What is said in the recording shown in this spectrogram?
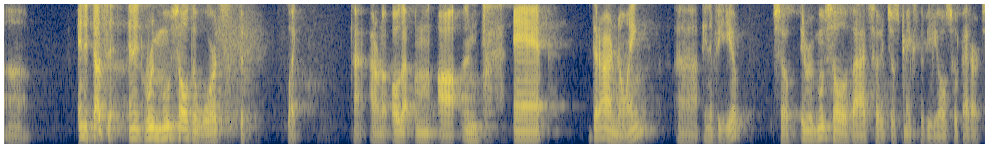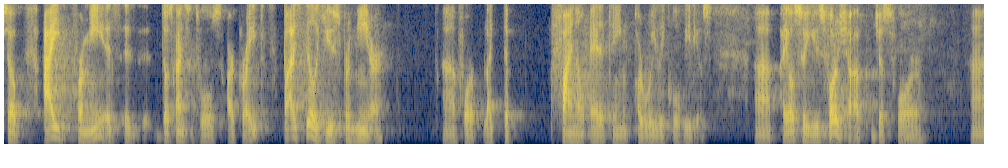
uh, and it does it, and it removes all the words that, like, I, I don't know, all that um, uh, and, and that are annoying. uh, in a video. So it removes all of that. So it just makes the video also better. So I, for me, it's, it's those kinds of tools are great, but I still use Premiere uh, for like the final editing or really cool videos. Uh, I also use Photoshop just for uh,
